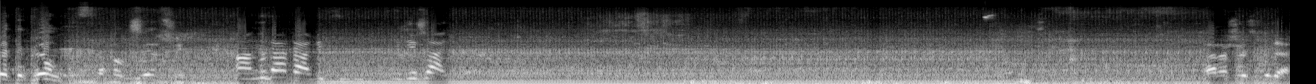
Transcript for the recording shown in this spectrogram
Можу зачепити пленку, каток ширший. А, ну да, да, від, від'їжджай. Зараз щось буде.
